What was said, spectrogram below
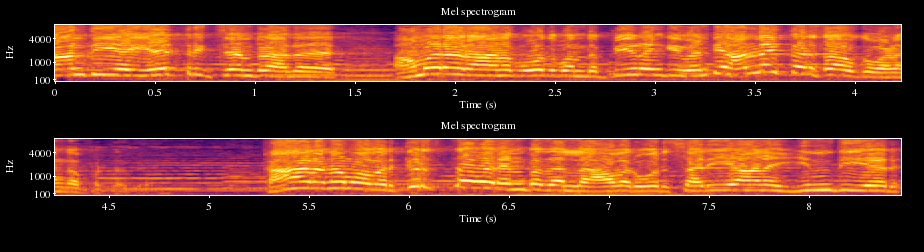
காந்தியை ஏற்றி சென்ற அமரரான போது வந்த பீரங்கி வண்டி அன்னை தெரசாவுக்கு வழங்கப்பட்டது. காரணம் அவர் கிறிஸ்தவர் என்பதல்ல. அவர் ஒரு சரியான இந்தியர்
